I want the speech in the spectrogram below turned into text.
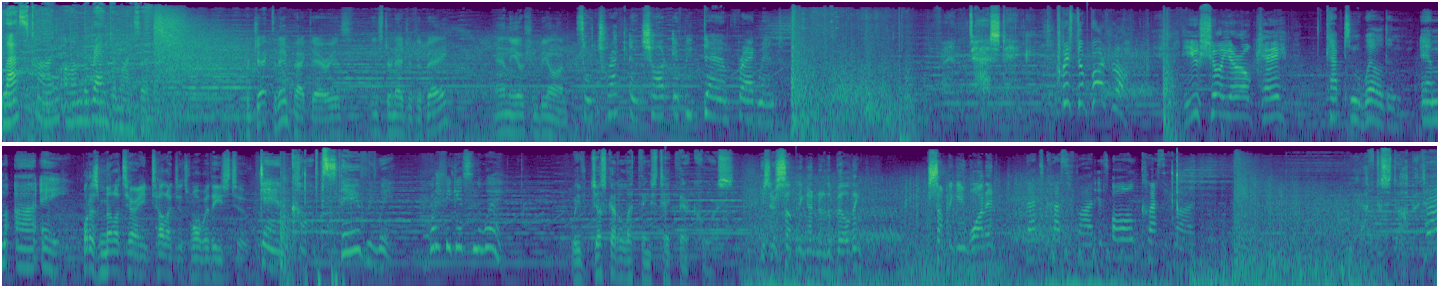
Last time on the randomizer. Projected impact areas, eastern edge of the bay, and the ocean beyond. So track and chart every damn fragment. Fantastic. Mr. Butler! Are you sure you're okay? Captain Weldon, MIA. What does military intelligence want with these two? Damn cops. They're everywhere. What if he gets in the way? We've just got to let things take their course. Is there something under the building? Something he wanted? That's classified. It's all classified. We have to stop it. Well,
